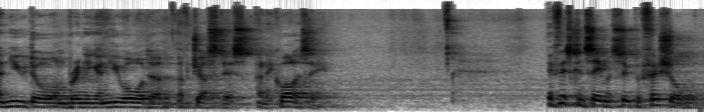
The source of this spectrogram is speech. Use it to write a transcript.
a new dawn bringing a new order of justice and equality. If this can seem a superficial,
